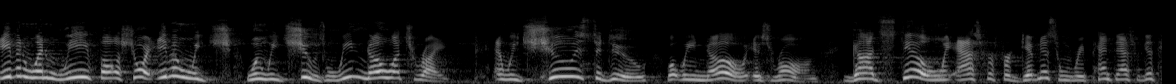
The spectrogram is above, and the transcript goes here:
even when we fall short, even when we, ch- when we choose, when we know what's right, and we choose to do what we know is wrong, God still, when we ask for forgiveness, when we repent and ask for forgiveness,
